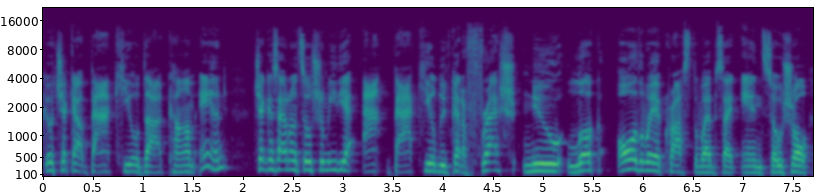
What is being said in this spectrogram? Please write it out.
go check out backheeled.com and check us out on social media at Backheeled. We've got a fresh new look all the way across the website and social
